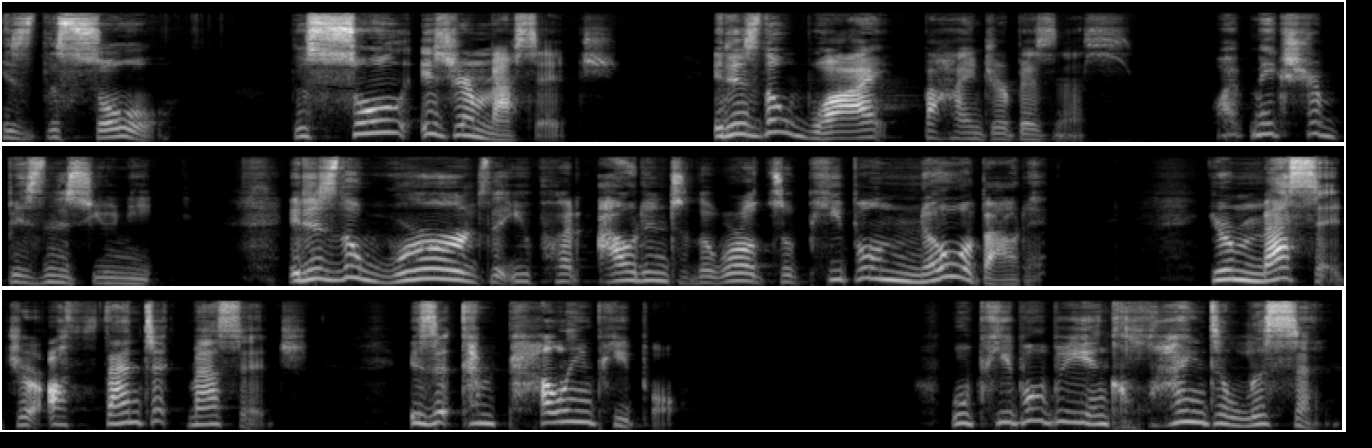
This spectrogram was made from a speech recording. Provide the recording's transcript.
is the soul. The soul is your message. It is the why behind your business. What makes your business unique? It is the words that you put out into the world so people know about it. Your message, your authentic message, is it compelling people? Will people be inclined to listen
